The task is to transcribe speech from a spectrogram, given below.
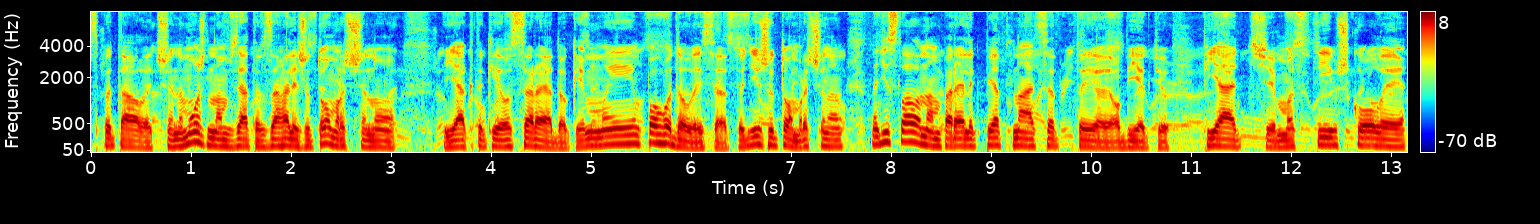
спитали, чи не можна нам взяти взагалі Житомирщину як такий осередок. І ми погодилися. Тоді Житомирщина надіслала нам перелік 15 об'єктів, 5 мостів, школи,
